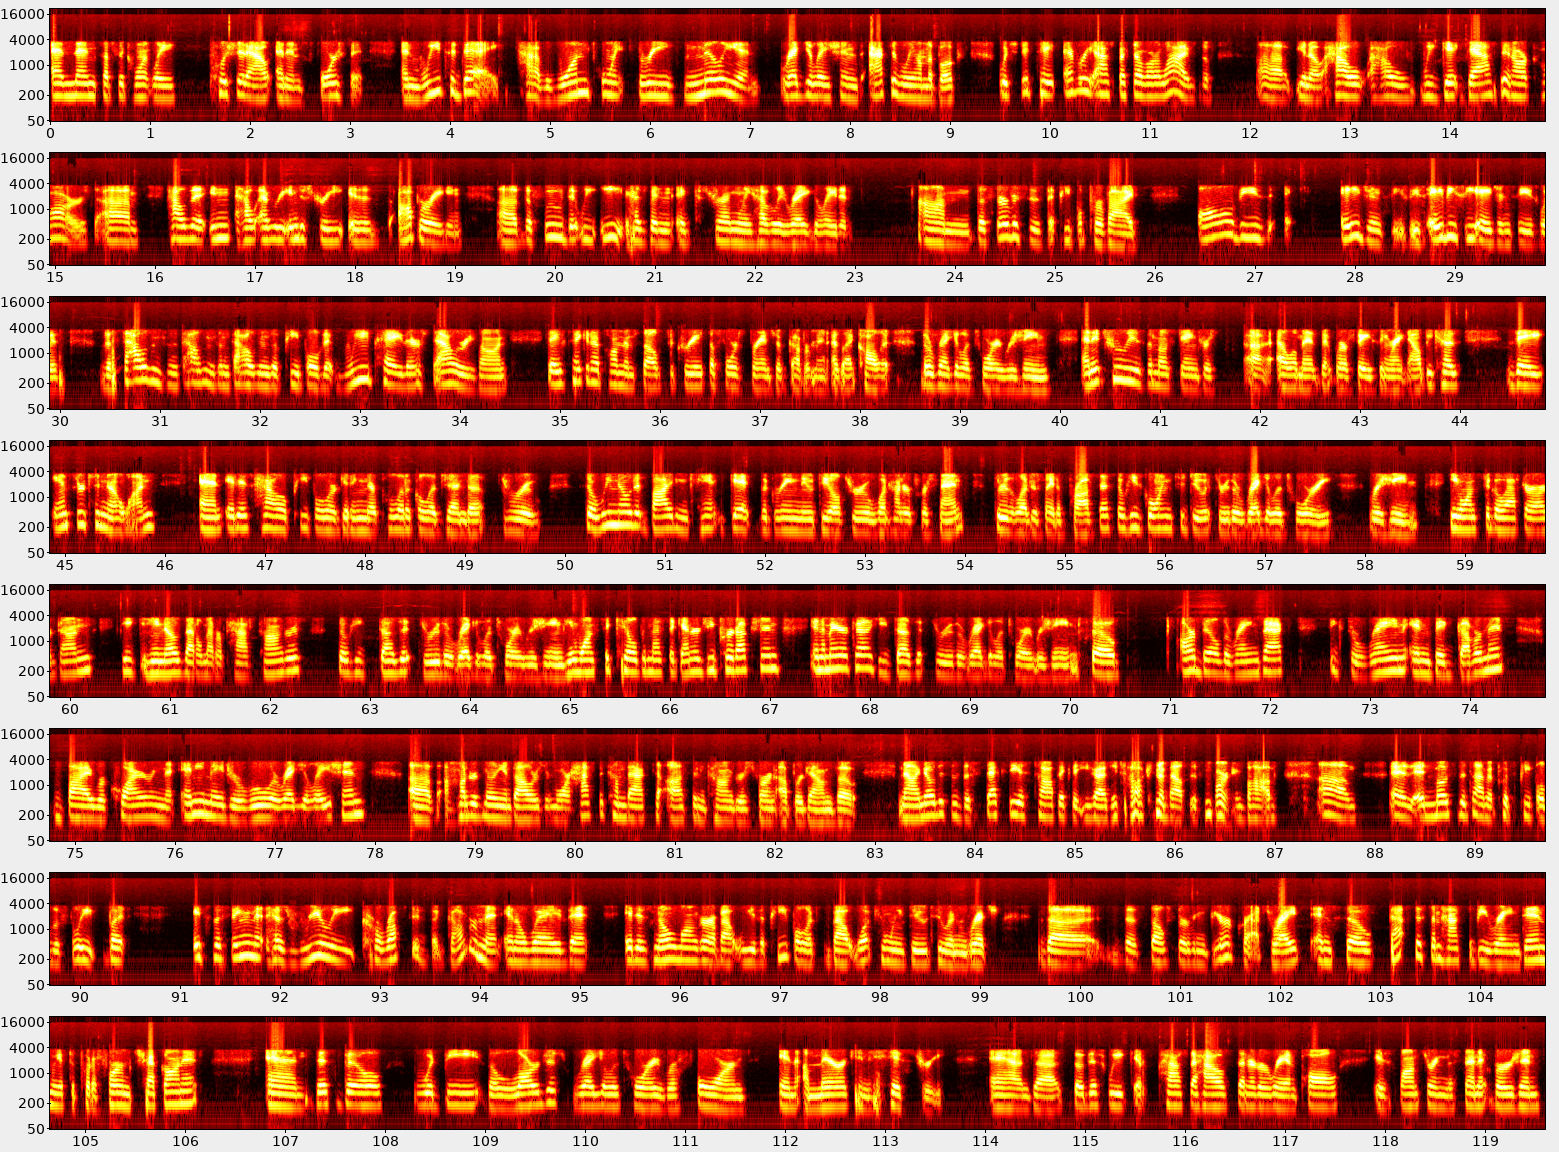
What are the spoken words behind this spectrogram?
and then subsequently push it out and enforce it. And we today have 1.3 million regulations actively on the books, which dictate every aspect of our lives uh, you know how how we get gas in our cars, um, how the in, how every industry is operating. Uh, the food that we eat has been extremely heavily regulated. Um, the services that people provide, all these agencies, these ABC agencies with the thousands and thousands and thousands of people that we pay their salaries on, they've taken it upon themselves to create the fourth branch of government, as I call it, the regulatory regime. And it truly is the most dangerous uh, element that we're facing right now because they answer to no one, and it is how people are getting their political agenda through. So we know that Biden can't get the Green New Deal through 100% through the legislative process, so he's going to do it through the regulatory regime. He wants to go after our guns. He, he knows that'll never pass Congress, so he does it through the regulatory regime. He wants to kill domestic energy production in America. He does it through the regulatory regime. So our bill, the REINS Act, seeks to rein in big government by requiring that any major rule or regulation of $100 million or more has to come back to us in Congress for an up or down vote. Now, I know this is the sexiest topic that you guys are talking about this morning, Bob, um, and, and most of the time it puts people to sleep, but it's the thing that has really corrupted the government in a way that it is no longer about we the people. It's about what can we do to enrich the the self-serving bureaucrats, right? And so that system has to be reined in. We have to put a firm check on it. And this bill would be the largest regulatory reform in American history. And uh, so this week it passed the House. Senator Rand Paul is sponsoring the Senate version.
